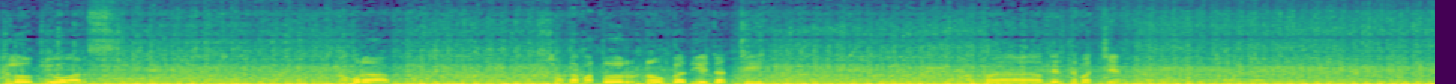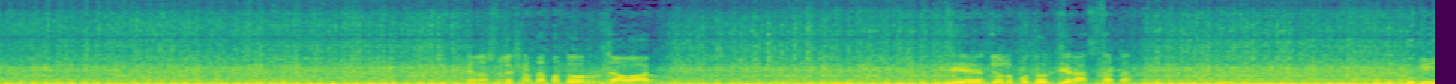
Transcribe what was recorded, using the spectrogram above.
হ্যালো ভিওয়ার্স আমরা সাদা পাথর নৌকা দিয়ে যাচ্ছি। আপনারা দেখতে পাচ্ছেন। আসলে সাদা পাথর যাওয়ার যে জলপথর যে রাস্তাটা, খুবই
